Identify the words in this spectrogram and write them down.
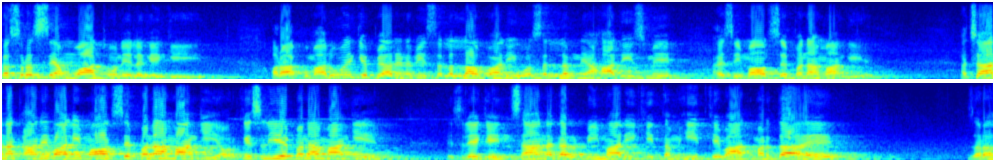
कसरत से अमवात होने लगेंगी। और आपको मालूम है कि प्यारे नबी सल्लल्लाहु अलैहि वसल्लम ने अहादीस में ऐसी मौत से पनाह मांगी है। अचानक आने वाली मौत से पनाह मांगी है और किस लिए पनाह मांगी है? इसलिए कि इंसान अगर बीमारी की तमहीद के बाद मरता है, ज़रा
